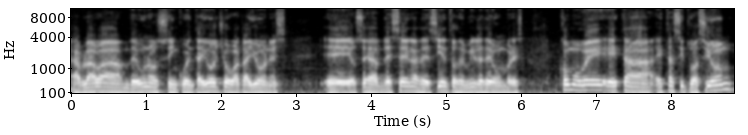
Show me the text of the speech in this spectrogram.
Hablaba de unos 58 batallones, o sea, decenas de cientos de miles de hombres. ¿Cómo ve esta, esta situación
